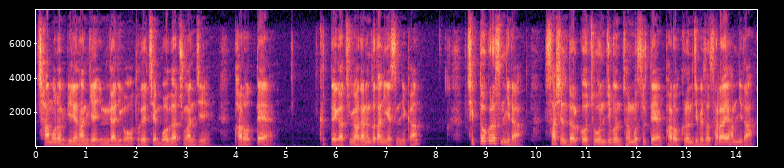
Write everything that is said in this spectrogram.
참으로 미련한 게 인간이고 도대체 뭐가 중요한지 바로 때, 그때가 중요하다는 것 아니겠습니까? 집도 그렇습니다. 사실 넓고 좋은 집은 젊었을 때 바로 그런 집에서 살아야 합니다.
